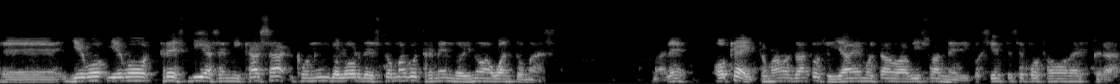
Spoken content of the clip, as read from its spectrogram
eh, llevo, llevo tres días en mi casa con un dolor de estómago tremendo y no aguanto más. ¿Vale? Ok, tomamos datos y ya hemos dado aviso al médico, siéntese por favor a esperar.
